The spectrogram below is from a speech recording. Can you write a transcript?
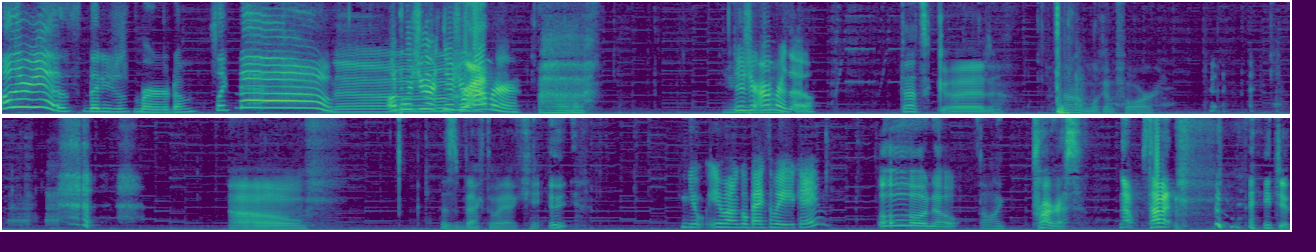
oh, there he is. Then you just murdered him. It's like, no. no. Oh, there's your there's your crap. armor. Ugh. There's your armor though. That's good. That's not what I'm looking for. Oh. This is back the way I came. You you want to go back the way you came? Oh no. I want progress. No, stop it. I hate you.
